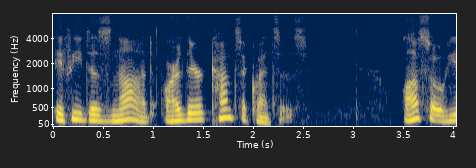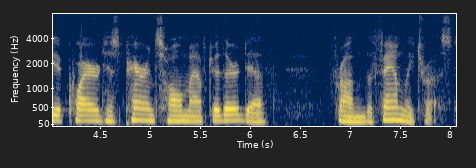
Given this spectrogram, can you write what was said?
If he does not, are there consequences? Also, he acquired his parents' home after their death from the family trust.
